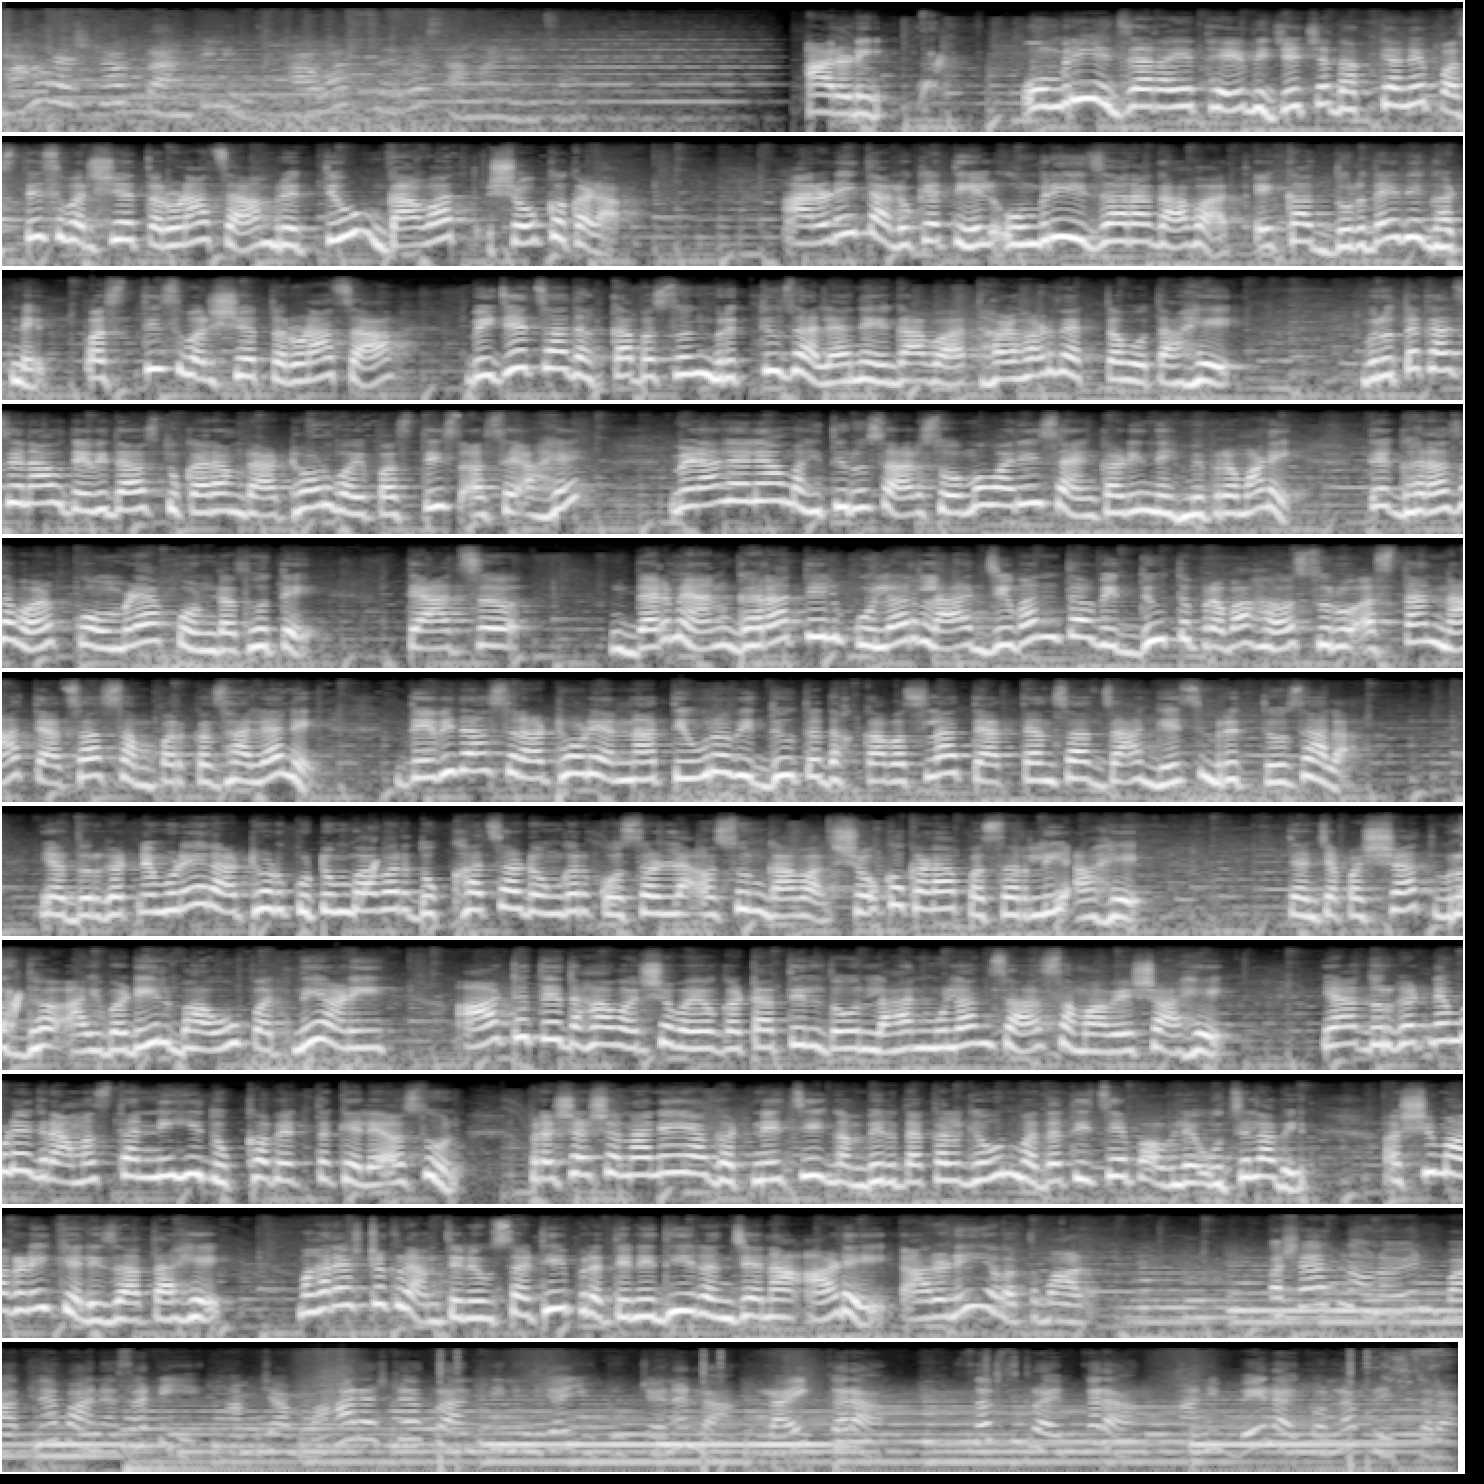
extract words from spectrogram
क्रांती news आवाज सर्वसामान्यांचा. आरणी उमरी इजारा येथे विजेच्या धक्क्याने पस्तीस वर्षीय तरुणाचा मृत्यू गावात शोककळा. आरणी तालुक्यातील उमरी इजारा गावात एका दुर्दैवी घटनेत पस्तीस वर्षीय तरुणाचा विजेचा धक्का बसून मृत्यू झाल्याने गावात हळहळ व्यक्त होत आहे. मृतकाचे नाव देवीदास तुकाराम राठोड वय पस्तीस असे आहे. मिळालेल्या माहितीनुसार सोमवारी सायंकाळी नेहमीप्रमाणे ते घराजवळ कोंबड्या कोंडत होते. त्याच दरम्यान घरातील कूलरला जिवंत विद्युत प्रवाह सुरू असताना त्याचा संपर्क झाल्याने देविदास राठोड यांना तीव्र विद्युत धक्का बसला त्यात त्यांचा जागीच मृत्यू झाला. या दुर्घटनेमुळे राठोड कुटुंबावर दुःखाचा डोंगर कोसळला असून गावात शोककळा पसरली आहे. त्यांच्या पश्चात वृद्ध आईवडील भाऊ पत्नी आणि आठ ते दहा वर्ष वयोगटातील दोन लहान मुलांचा समावेश आहे. या दुर्घटनेमुळे ग्रामस्थांनीही दुःख व्यक्त केले असून प्रशासनाने या घटनेची गंभीर दखल घेऊन मदतीचे पावले उचलावीत अशी मागणी केली जात आहे. महाराष्ट्र क्रांती न्यूजसाठी प्रतिनिधी रंजना आडे आरणी यवतमाळ. अशाच नवनवीन बातम्या पाहण्यासाठी आमच्या महाराष्ट्र क्रांती न्यूज या यूट्यूब चॅनलला लाईक करा सबस्क्राईब करा आणि बेल आयकॉनला प्रेस करा.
